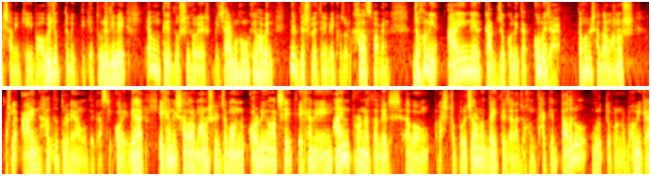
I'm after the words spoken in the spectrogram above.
আসামিকে বা অভিযুক্ত ব্যক্তিকে তুলে দিবে এবং তিনি দোষী হলে বিচার মুখোমুখি হবেন, নির্দেশ হলে তিনি বেকজুর খালাস পাবেন। যখনই আইনের কার্যকারিতা কমে যায় তখন সাধারণ মানুষ আসলে আইন হাতে তুলে নেওয়ার মধ্যে কাজটি করে। বিধায় এখানে সাধারণ মানুষের যেমন করণীয় আছে, এখানে আইন প্রণেতাদের এবং রাষ্ট্র পরিচালনার দায়িত্বে যারা যখন থাকেন, তাদেরও গুরুত্বপূর্ণ ভূমিকা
